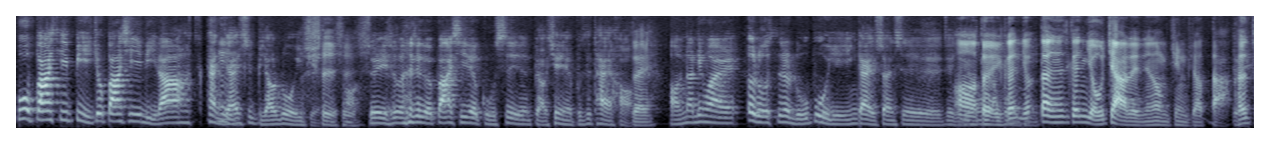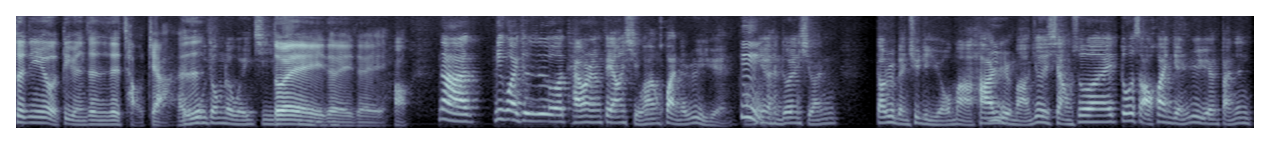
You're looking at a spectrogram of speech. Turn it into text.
不过巴西币就巴西里拉看起来是比较弱一点，是是、哦。所以说这个巴西的股市表现也不是太好。对。好，那另外俄罗斯的卢布也应该也算是这个。哦，对，跟油，但是跟油价的联动性比较大。可是最近又有地缘政治在吵架，还是乌东的危机。对对对，好。那另外就是说，台湾人非常喜欢换的日元，嗯，因为很多人喜欢到日本去旅游嘛，哈日嘛，嗯、就是想说，哎，多少换点日元，反正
